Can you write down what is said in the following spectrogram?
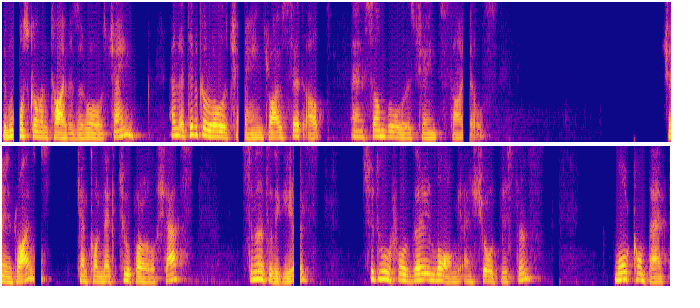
The most common type is the roller chain, and a typical roller chain drive setup and some rollers chain styles. Chain drives can connect two parallel shafts, similar to the gears, suitable for very long and short distance, more compact,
